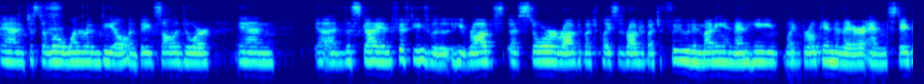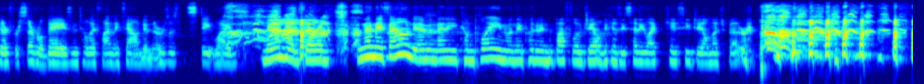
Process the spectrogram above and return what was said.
and just a little one room deal and big solid door. And uh, this guy in the fifties was he robbed a store, robbed a bunch of places, robbed a bunch of food and money, and then he like broke into there and stayed there for several days until they finally found him. There was a statewide manhunt for him, and then they found him, and then he complained when they put him in the Buffalo jail because he said he liked the Kaycee jail much better.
